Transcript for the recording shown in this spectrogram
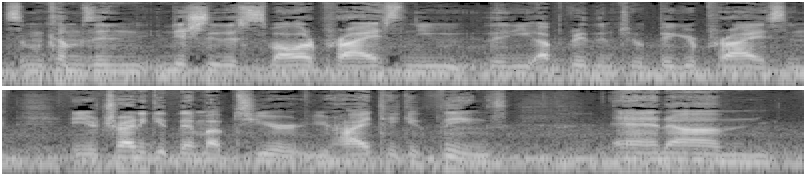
Someone comes in initially at a smaller price, and you then you upgrade them to a bigger price, and, and you're trying to get them up to your, your high ticket things. And um,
